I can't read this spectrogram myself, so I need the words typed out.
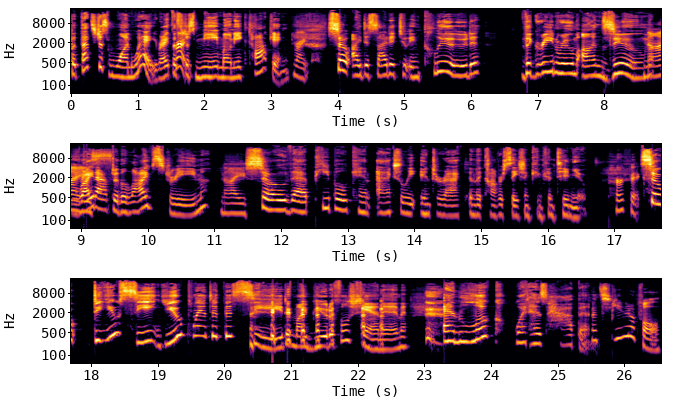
but that's just one way right that's Right. just me monique talking Right. so I decided to include the green room on Zoom Nice. right after the live stream Nice. so that people can actually interact and the conversation can continue. Perfect. So do you see you planted this seed, my beautiful Shannon, and look what has happened. That's beautiful.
